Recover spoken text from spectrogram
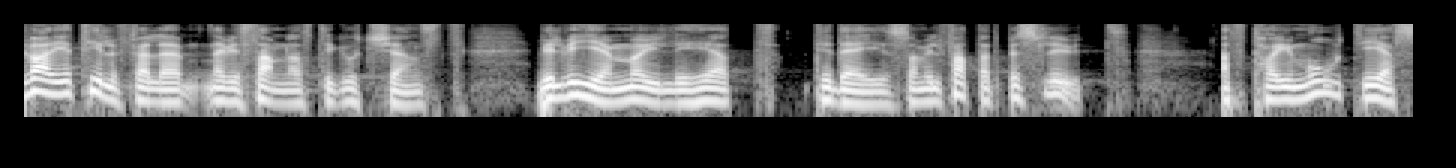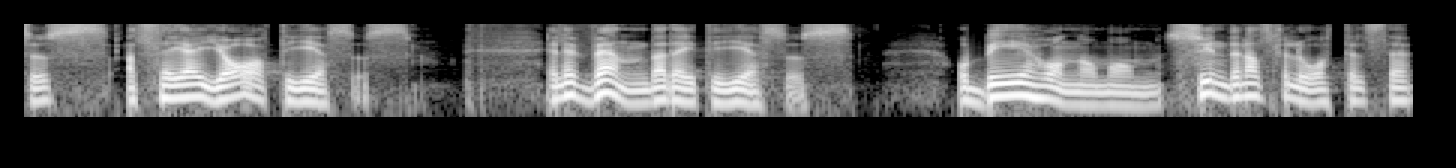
varje tillfälle när vi samlas till gudstjänst vill vi ge möjlighet till dig som vill fatta ett beslut att ta emot Jesus, att säga ja till Jesus. Eller vända dig till Jesus och be honom om syndernas förlåtelse,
